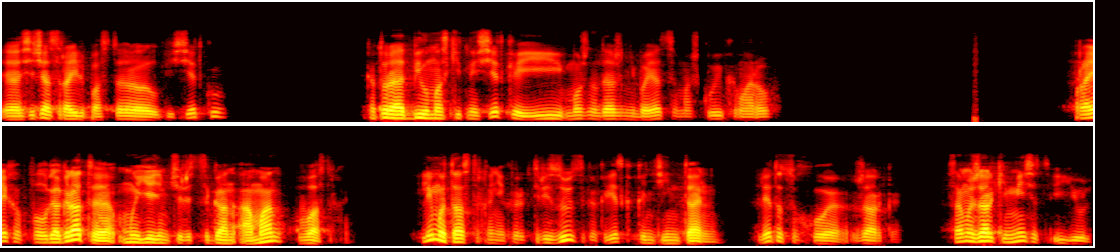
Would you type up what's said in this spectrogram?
Э, сейчас Раиль построил беседку который отбил москитной сеткой, и можно даже не бояться мошку и комаров. Проехав Волгоград, э, мы едем через Цыган Аман в Астрахань. Климат Астрахани характеризуется как резко континентальный. Лето сухое, жаркое. Самый жаркий месяц – июль.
